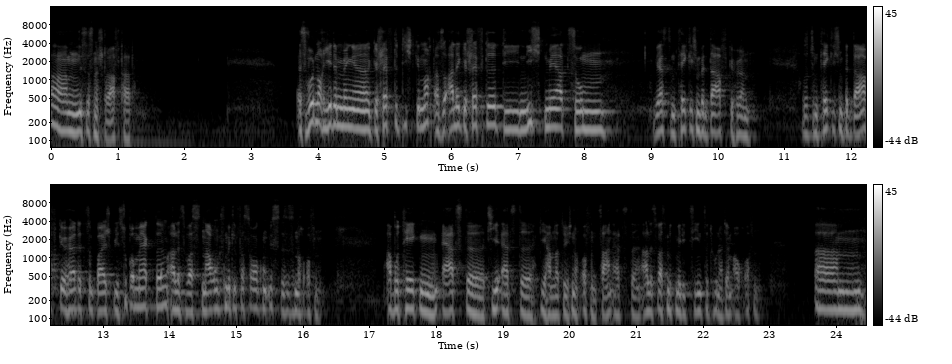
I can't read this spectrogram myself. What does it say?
ähm, ist es eine Straftat. Es wurden auch jede Menge Geschäfte dicht gemacht, also alle Geschäfte, die nicht mehr zum, zum täglichen Bedarf gehören. Also zum täglichen Bedarf gehört jetzt zum Beispiel Supermärkte, alles was Nahrungsmittelversorgung ist, das ist noch offen. Apotheken, Ärzte, Tierärzte, die haben natürlich noch offen, Zahnärzte, alles was mit Medizin zu tun hat, die haben auch offen. Ähm,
